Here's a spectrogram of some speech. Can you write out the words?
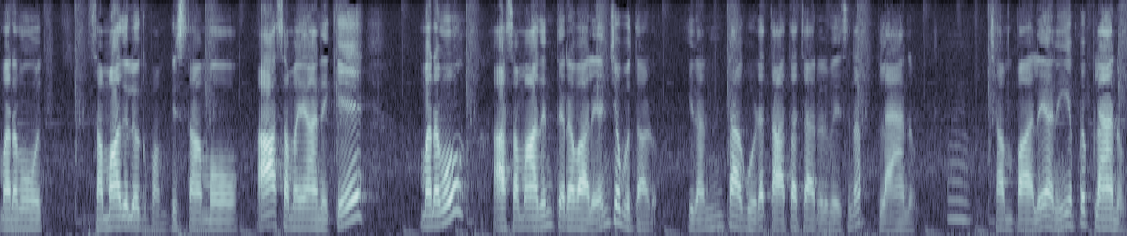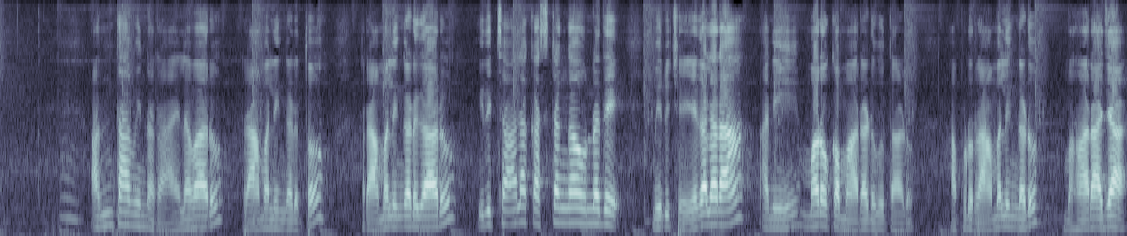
మనము సమాధిలోకి పంపిస్తామో ఆ సమయానికే మనము ఆ సమాధిని తెరవాలి అని చెబుతాడు. ఇదంతా కూడా తాతాచార్యులు వేసిన ప్లాను. చంపాలి అని చెప్పే ప్లాను. అంతా విన్న రాయలవారు రామలింగడితో రామలింగడు గారు ఇది చాలా కష్టంగా ఉన్నదే మీరు చేయగలరా? అని మరొక మారు అడుగుతాడు. అప్పుడు రామలింగడు మహారాజా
